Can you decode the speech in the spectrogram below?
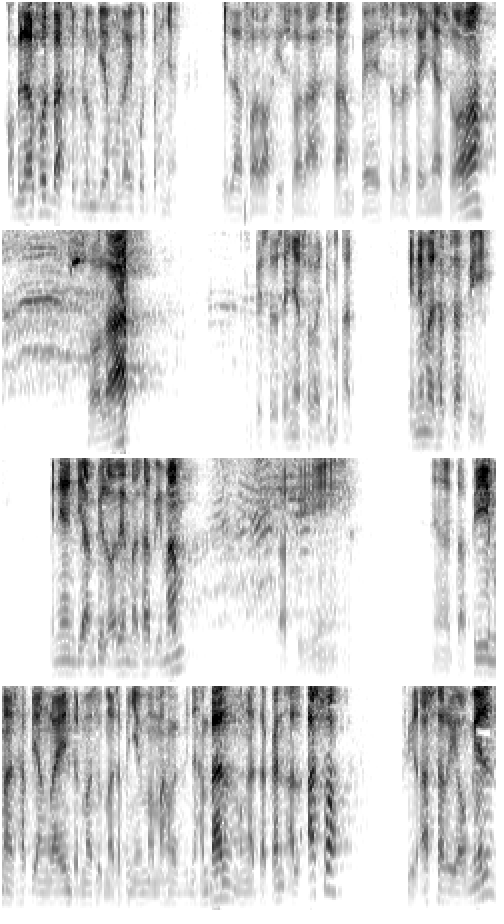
Qabla khutbah sebelum dia mulai khutbahnya. Ila farahi sholat sampai selesainya sholat sampai selesainya sholat Jumat. Ini madhab Syafi'i. Ini yang diambil oleh madhab Imam Syafi'i. Ya, tapi madhab yang lain termasuk madhab Imam Ahmad bin Hanbal mengatakan al-asah fil asar yaumil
